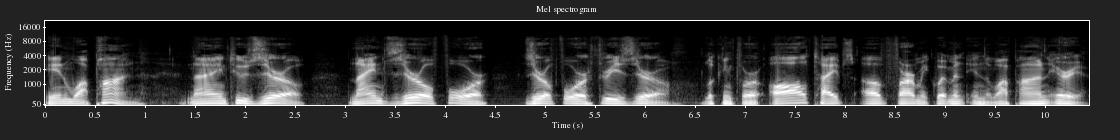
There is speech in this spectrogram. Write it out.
in Waupun, 920-904-0430. Looking for all types of farm equipment in the Waupun area.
